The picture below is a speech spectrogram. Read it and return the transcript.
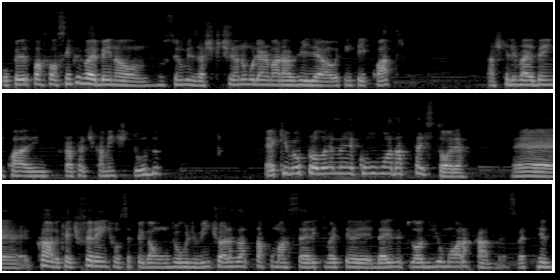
O Pedro Pascal sempre vai bem não, nos filmes, acho que tirando Mulher Maravilha 84. Acho que ele vai bem pra praticamente tudo. É que meu problema é como adaptar a história. É, claro que é diferente você pegar um jogo de 20 horas e adaptar com uma série que vai ter 10 episódios de uma hora cada. Você vai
